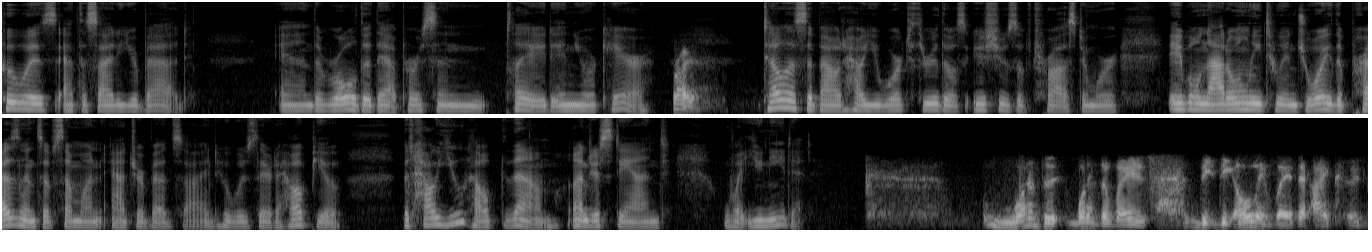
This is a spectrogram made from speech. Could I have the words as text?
who was at the side of your bed and the role that that person played in your care. Right. Tell us about how you worked through those issues of trust and were able not only to enjoy the presence of someone at your bedside who was there to help you, but how you helped them understand what you needed. One of the one of the ways, the the only way that I could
